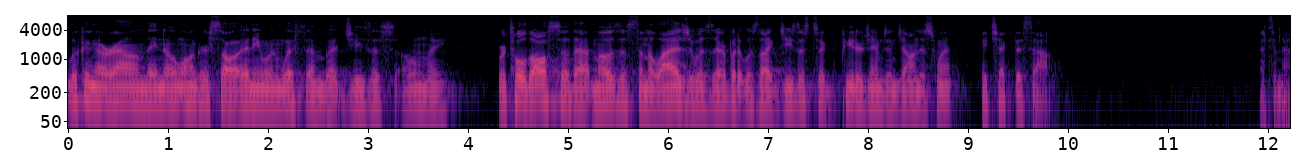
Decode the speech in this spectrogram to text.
looking around, they no longer saw anyone with them but Jesus only. We're told also that Moses and Elijah was there, but it was like Jesus took Peter, James, and John, just went, hey, check this out. That's enough.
